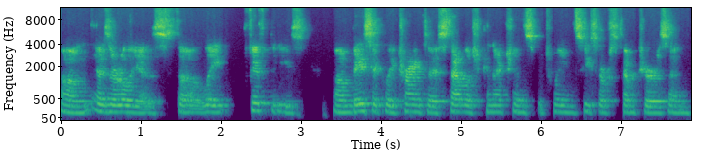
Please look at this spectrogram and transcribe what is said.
um, as early as the late 50s, um, basically trying to establish connections between sea surface temperatures and,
